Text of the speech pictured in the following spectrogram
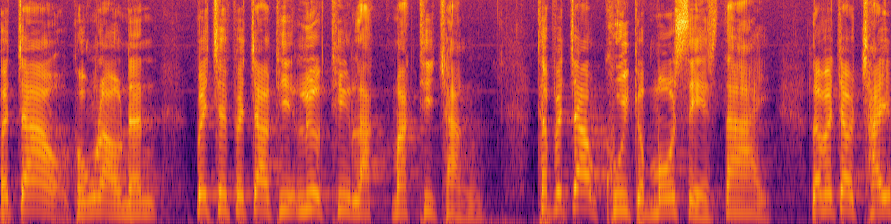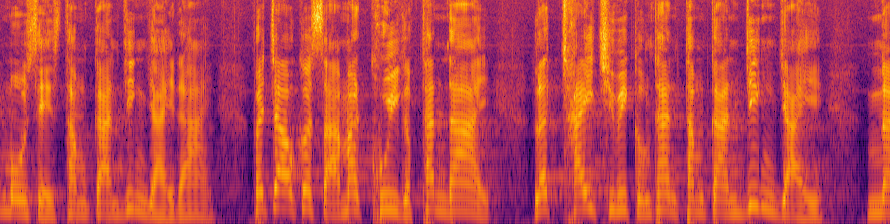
พระเจ้าของเรานั้นไม่ใช่พระเจ้าที่เลือกที่รักมักที่ชัง ถ้าพระเจ้าคุยกับโมเสสได้ แล้วพระเจ้าใช้โมเสสทำการยิ่งใหญ่ได้ พระเจ้าก็สามารถคุยกับท่านได้ และใช้ชีวิตของท่านทำการยิ่งใหญ่ใน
